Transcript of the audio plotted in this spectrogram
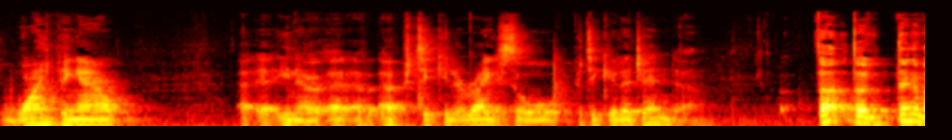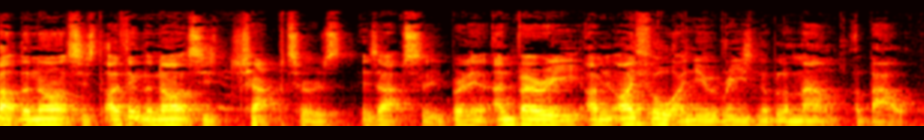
wiping out uh, you know a, a particular race or a particular gender that the thing about the Nazis, I think the Nazis chapter is, is absolutely brilliant and very. I mean, I thought I knew a reasonable amount about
